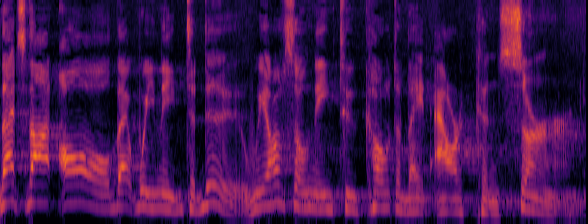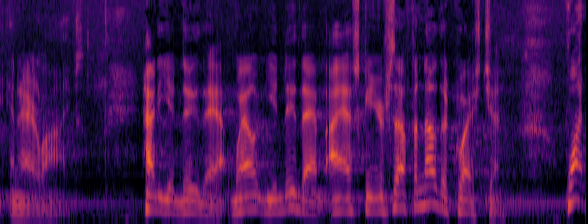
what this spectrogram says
that's not all that we need to do. We also need to cultivate our concern in our lives. How do you do that? Well, you do that by asking yourself another question what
